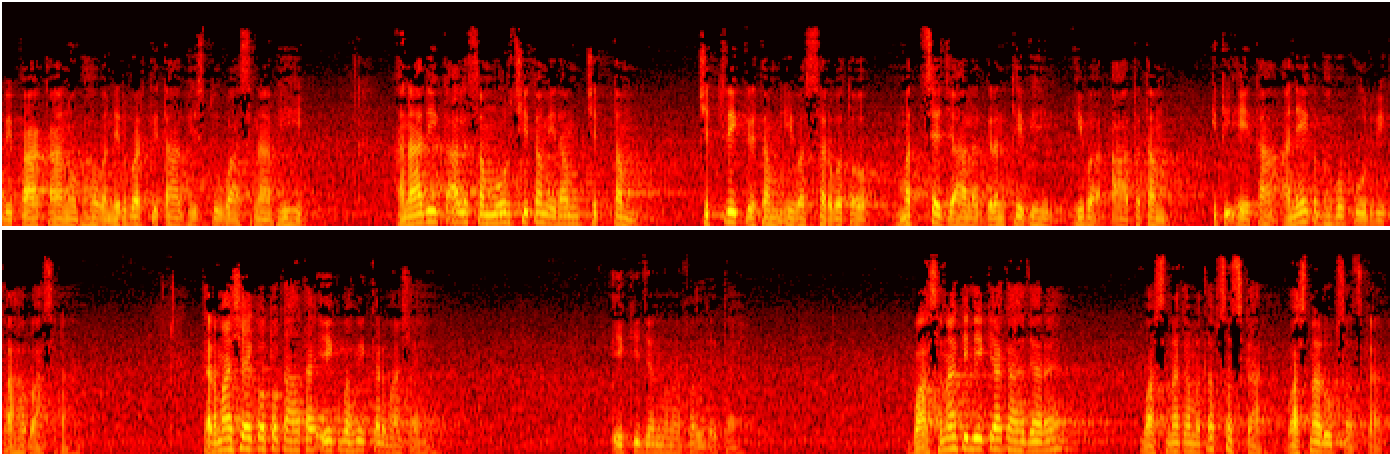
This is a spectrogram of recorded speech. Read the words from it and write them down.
विपाकानुभव, निर्वर्तिताभिस्तु वासना भी अनादिकाल सम्मूर्छितम इदम चित्तम, चित्रीकृतम इव सर्वतो मत्स्य जाल ग्रंथि भी इव आततम इति एता अनेक भव पूर्विका वासना। है कर्माशय को तो कहा था, एक भविक कर्माशय है। एक ही जन्म में फल देता है। वासना के लिए क्या कहा जा रहा है? वासना का मतलब संस्कार, वासना रूप संस्कार।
